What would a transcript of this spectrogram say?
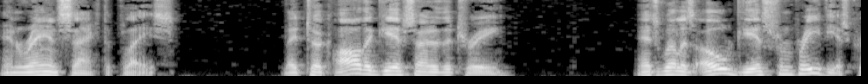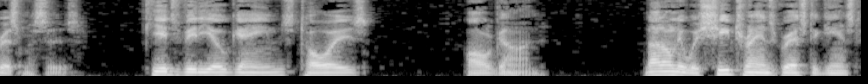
and ransacked the place. They took all the gifts under the tree, as well as old gifts from previous Christmases. Kids' video games, toys, all gone. Not only was she transgressed against,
